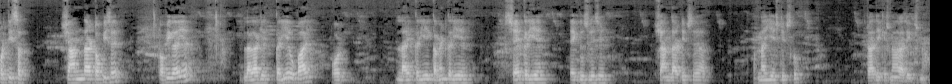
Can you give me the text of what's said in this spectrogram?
प्रतिशत शानदार टॉपिक है टॉपिक है ये लगा के करिए उपाय और लाइक करिए कमेंट करिए शेयर करिए एक दूसरे से। शानदार टिप्स है अपनाइए इस टिप्स को। राधे कृष्णा राधे कृष्णा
